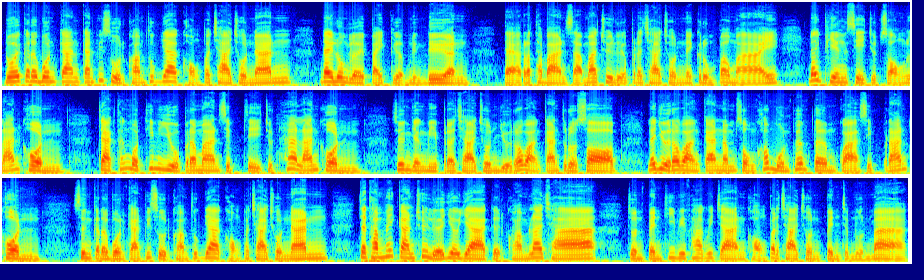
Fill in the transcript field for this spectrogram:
โดยกระบวนการการพิสูจน์ความทุกข์ยากของประชาชนนั้น ได้ล่วงเลยไปเกือบ 1 เดือน แต่รัฐบาลสามารถช่วยเหลือประชาชนในกลุ่มเป้าหมาย ได้เพียง 4.2 ล้านคน จากทั้งหมดที่มีอยู่ประมาณ 14.5 ล้านคนซึ่งยังมีประชาชนอยู่ระหว่างการตรวจสอบ และอยู่ระหว่างการนำส่งข้อมูลเพิ่มเติมกว่า 10 ล้านคน ซึ่งกระบวนการพิสูจน์ความทุกข์ยากของประชาชนนั้น จะทำให้การช่วยเหลือเยียวยาเกิดความล่าช้า จนเป็นที่วิพากษ์วิจารณ์ของประชาชนเป็นจำนวนมาก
